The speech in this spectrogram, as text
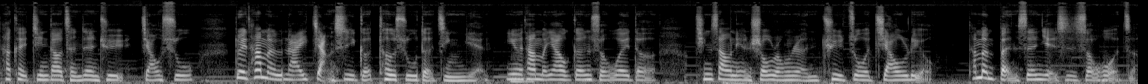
他可以进到城镇去教书，对他们来讲是一个特殊的经验，因为他们要跟所谓的青少年收容人去做交流，他们本身也是收获者。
